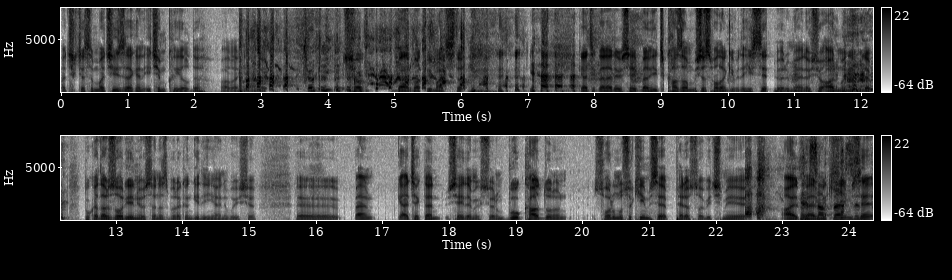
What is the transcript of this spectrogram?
açıkçası maçı izlerken içim kıyıldı. Vallahi yani Çok iyi. çok berbat bir maçtı. Gerçekten hani bir şey ben hiç kazanmışız falan gibi de hissetmiyorum. Yani şu Armani'yi bile bu kadar zor yeniyorsanız bırakın gidin yani bu işi. Ee, ben gerçekten şey demek istiyorum. Bu kadronun sorumlusu kimse Perasovic mi Alper mi kimse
